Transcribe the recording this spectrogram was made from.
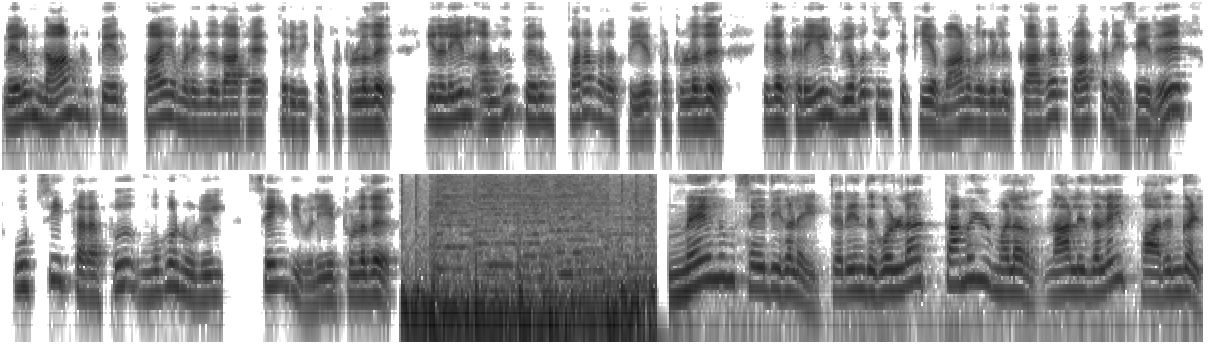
மேலும் நான்கு பேர் காயமடைந்ததாக தெரிவிக்கப்பட்டுள்ளது. இந்நிலையில் அங்கு பெரும் பரபரப்பு ஏற்பட்டுள்ளது. இதற்கிடையில் விபத்தில் சிக்கிய மாணவர்களுக்காக பிரார்த்தனை செய்து உப்சி தரப்பு முகநூலில் செய்தி வெளியிட்டுள்ளது. மேலும் செய்திகளை தெரிந்து கொள்ள தமிழ் மலர் நாளிதழை பாருங்கள்.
